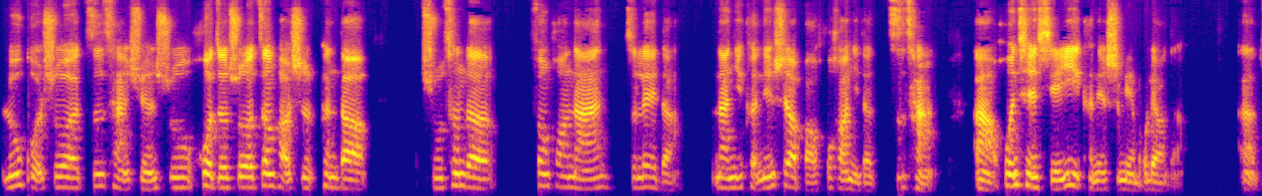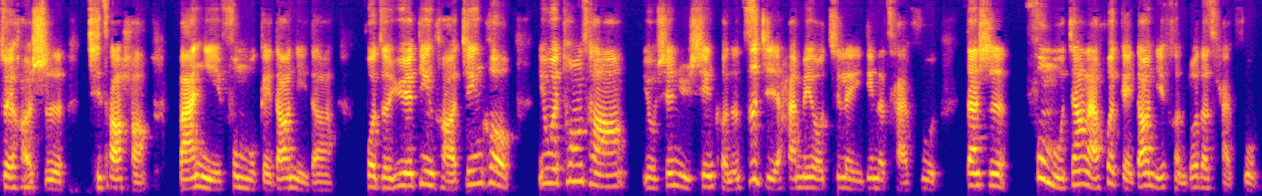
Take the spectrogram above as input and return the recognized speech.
如果说资产悬殊，或者说正好是碰到俗称的。凤凰男之类的，那你肯定是要保护好你的资产啊，婚前协议肯定是免不了的，啊，最好是起草好，把你父母给到你的，或者约定好今后，因为通常有些女性可能自己还没有积累一定的财富，但是父母将来会给到你很多的财富，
